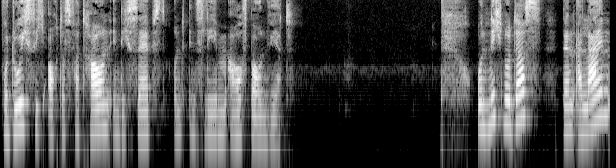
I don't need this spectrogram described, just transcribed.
wodurch sich auch das Vertrauen in dich selbst und ins Leben aufbauen wird. Und nicht nur das, denn allein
